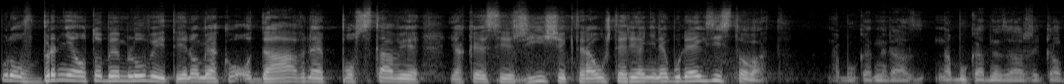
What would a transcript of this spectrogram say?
budou v Brně o tobě mluvit jenom jako o dávné postavě jakési říše, která už tehdy ani nebude existovat. Nabukadnezar říkal,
